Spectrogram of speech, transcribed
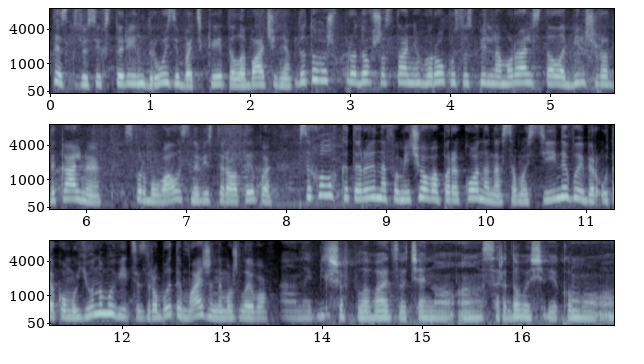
Тиск з усіх сторін, друзі, батьки, телебачення. До того ж, впродовж останнього року суспільна мораль стала більш радикальною. Сформувались нові стереотипи. Психолог Катерина Фомічова переконана, самостійний вибір у такому юному віці зробити майже неможливо. А Найбільше впливає, звичайно, середовище, в якому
